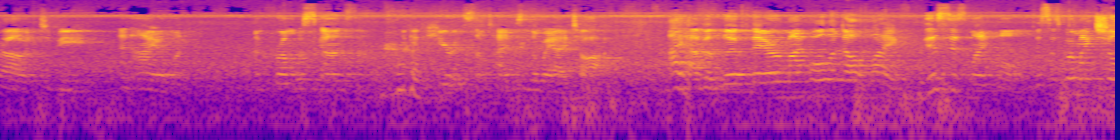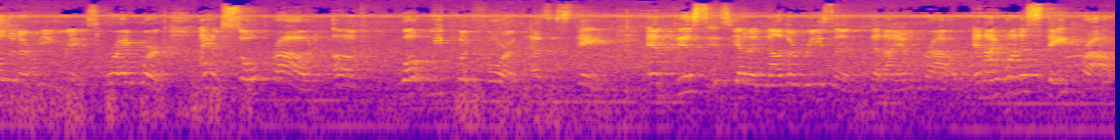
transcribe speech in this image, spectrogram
proud to be an Iowan. I'm from Wisconsin. You can hear it sometimes in the way I talk. I haven't lived there my whole adult life. This is my home. This is where my children are being raised, where I work. I am so proud of what we put forth as a state. And this is yet another reason that I am proud. And I want to stay proud.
